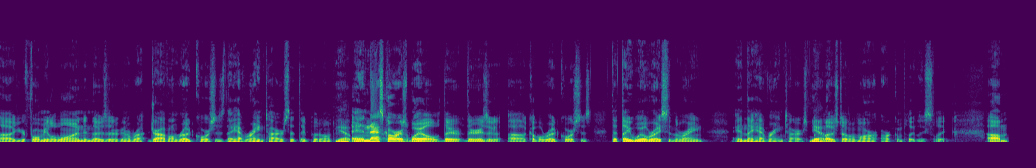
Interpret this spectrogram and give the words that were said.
uh, your Formula One and those that are going to r- drive on road courses, they have rain tires that they put on. Yep. And NASCAR as well. There there is a, a couple road courses that they will race in the rain, and they have rain tires. But Yep. most of them are are completely slick. Um,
